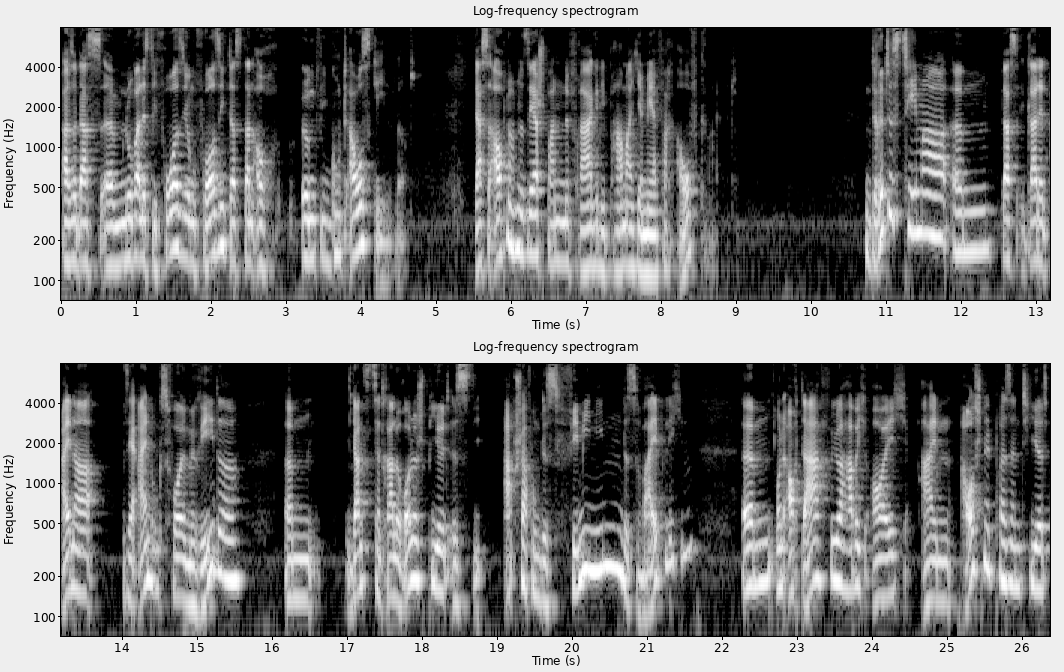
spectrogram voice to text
Also, dass ähm, nur weil es die Vorsehung vorsieht, dass dann auch irgendwie gut ausgehen wird. Das ist auch noch eine sehr spannende Frage, die Parma hier mehrfach aufgreift. Ein drittes Thema, ähm, das gerade in einer sehr eindrucksvollen Rede ähm, ganz zentrale Rolle spielt, ist die Abschaffung des Femininen, des Weiblichen. Ähm, und auch dafür habe ich euch einen Ausschnitt präsentiert,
